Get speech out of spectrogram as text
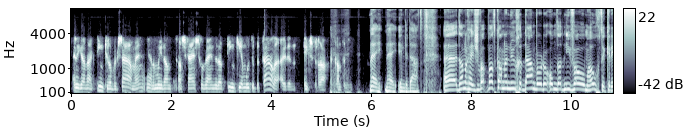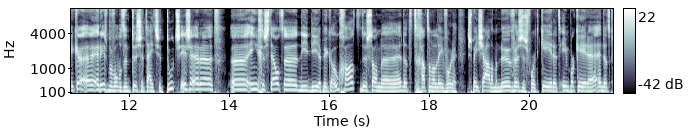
En die gaat daar tien keer op examen. Ja, dan moet je dan als rijschoolwijnder dat tien keer moeten betalen uit een x-bedrag. Dat kan toch niet? Nee, nee, inderdaad. Eh, dan nog even, wat, wat kan er nu gedaan worden om dat niveau omhoog te krikken? Eh, er is bijvoorbeeld een tussentijdse toets is er, eh, eh, ingesteld. Eh, die, die heb ik ook gehad. Dus dan, eh, dat gaat dan alleen voor de speciale manoeuvres. Dus voor het keren, het inparkeren. Hè? En dat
